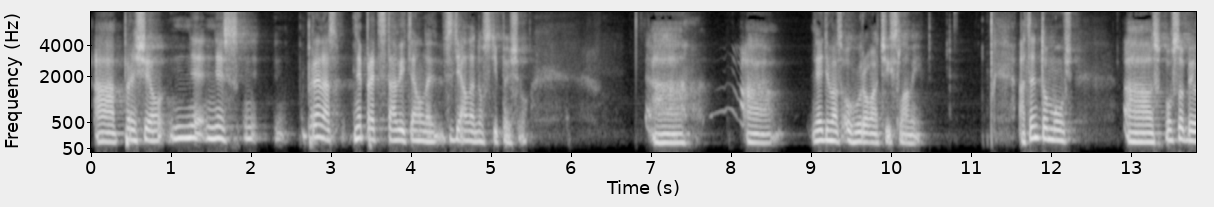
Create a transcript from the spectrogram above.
A prešiel ne, ne, pre nás nepredstaviteľné vzdialenosti pešo. A, a nejdem vás ohúrovať číslami. A tento muž a spôsobil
